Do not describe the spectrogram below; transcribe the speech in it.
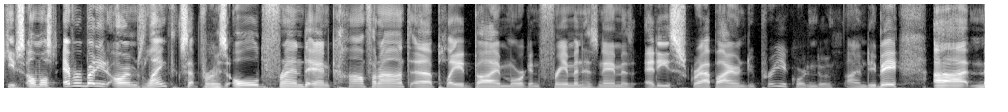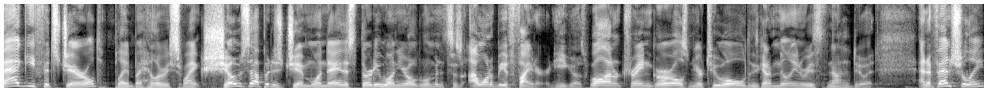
keeps almost everybody at arm's length except for his old friend and confidant, uh, played by Morgan Freeman. His name is Eddie Scrap Iron Dupree, according to IMDb. Uh, Maggie Fitzgerald, played by Hilary Swank, shows up at his gym one day. This 31 year old woman and says, "I want to be a fighter," and he goes, "Well, I don't train girls, and you're too old." And he's got a million reasons not to do it. And eventually,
